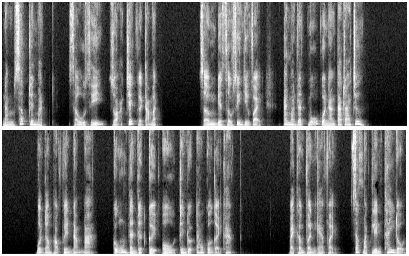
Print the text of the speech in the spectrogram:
nằm sấp trên mặt, xấu xí dọa chết người ta mất. Sớm biết xấu xí như vậy, ai mà lật mũ của nàng ta ra chứ? Một nhóm học viên nằm ba cũng lần lượt cười ồ trên nỗi đau của người khác. Bạch Khâm Vân nghe vậy, sắc mặt liền thay đổi.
